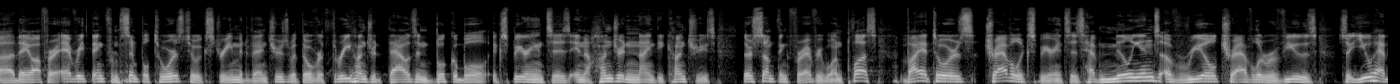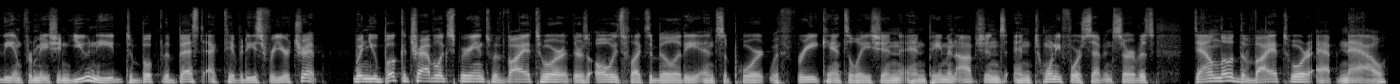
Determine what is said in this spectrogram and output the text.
Uh, they offer everything from simple tours to extreme adventures with over 300,000 bookable experiences in 190 countries. There's something for everyone. Plus, Viator's travel experiences have millions of real traveler reviews, so you have the information you need to book the best activities for your trip. When you book a travel experience with Viator, there's always flexibility and support with free cancellation and payment options and 24 7 service. Download the Viator app now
